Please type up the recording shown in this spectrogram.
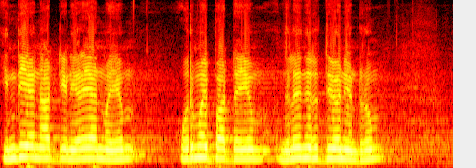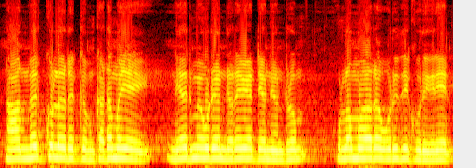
இந்திய நாட்டின் இறையாண்மையும் ஒருமைப்பாட்டையும் நிலைநிறுத்துவேன் என்றும் நான் மேற்கொள்ள இருக்கும் கடமையை நேர்மையுடன் நிறைவேற்றேன் என்றும் உளமாற உறுதி கூறுகிறேன்.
